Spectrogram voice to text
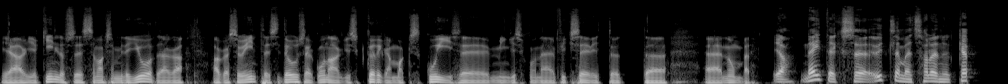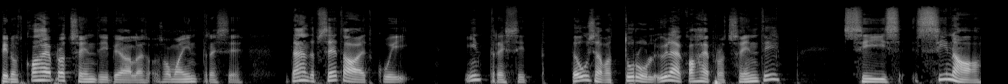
ja, ja kindlustuse eest sa maksad midagi juurde, aga, aga su intress ei tõuse kunagi kõrgemaks kui see mingisugune fikseeritud äh, äh number. jah, näiteks äh, ütleme, et sa oled nüüd käppinud kahe protsendi peale oma intressi. see tähendab seda, et kui intressid tõusevad turul üle kahe protsendi, siis sina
